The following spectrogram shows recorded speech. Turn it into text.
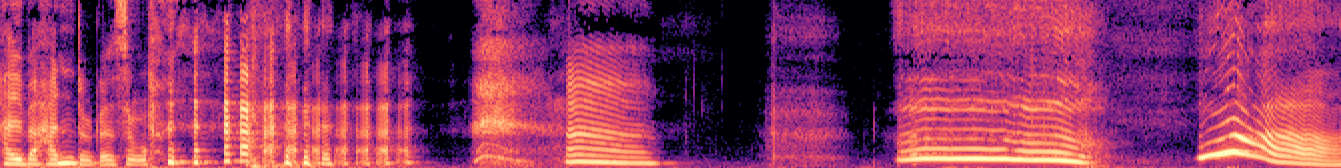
halbe Hand oder so. ah. Ah,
